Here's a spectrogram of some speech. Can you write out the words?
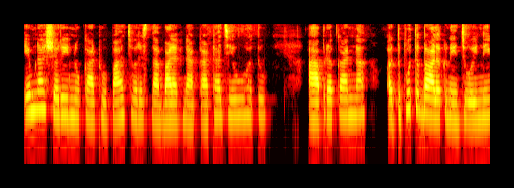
એમના શરીરનું કાઠું પાંચ વર્ષના બાળકના કાંઠા જેવું હતું. આ પ્રકારના અદ્ભુત બાળકને જોઈને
